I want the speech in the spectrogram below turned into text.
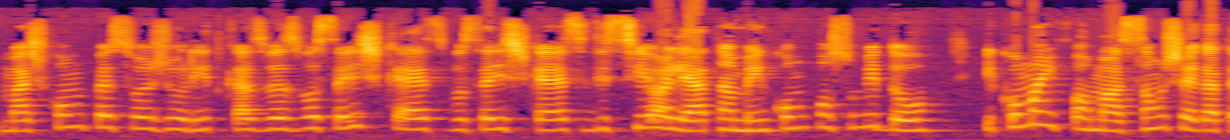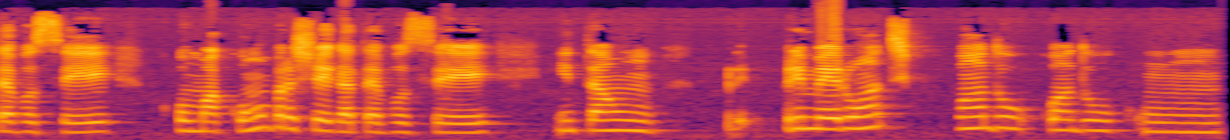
Mas como pessoa jurídica, às vezes você esquece, você esquece de se olhar também como consumidor. E como a informação chega até você, como a compra chega até você. Então, pr primeiro, antes quando, quando um,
